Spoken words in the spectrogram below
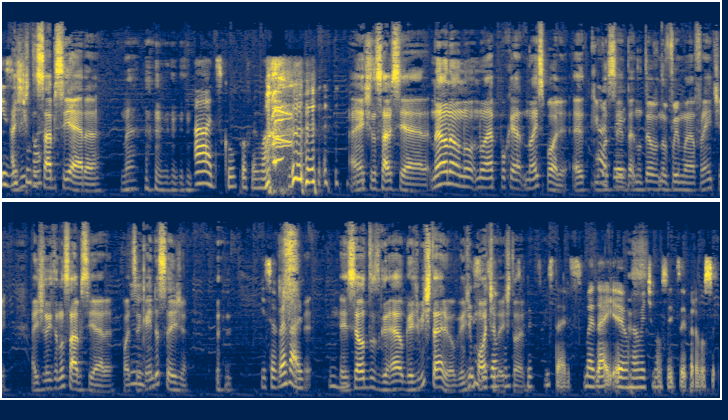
A Existe gente uma... não sabe se era, né? Ah, desculpa, foi mal. A gente não sabe se era. Não, não, não, não é porque. Não é spoiler. É que Ah, você tá- no, teu, no filme à frente, a gente ainda não sabe se era. Pode ser que Uhum. ainda seja. Isso é verdade. Uhum. Esse é o, dos, é o grande mistério, é o grande Esses mote da um dos história. grandes mistérios. Mas aí eu realmente não sei dizer pra vocês.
